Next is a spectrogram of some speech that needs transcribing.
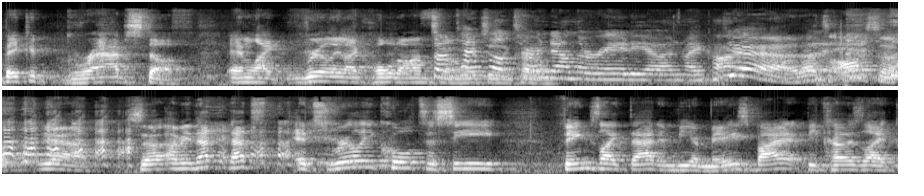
they could grab stuff and like really like hold on to them, Sometimes I'll turn down the radio in my car. Yeah, that's awesome. Yeah. So I mean that that's it's really cool to see things like that and be amazed by it because like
